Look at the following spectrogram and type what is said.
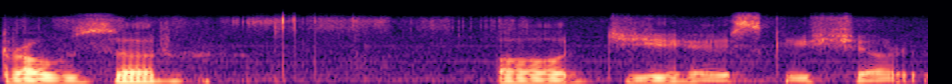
ट्राउज़र और ये है इसकी शर्ट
